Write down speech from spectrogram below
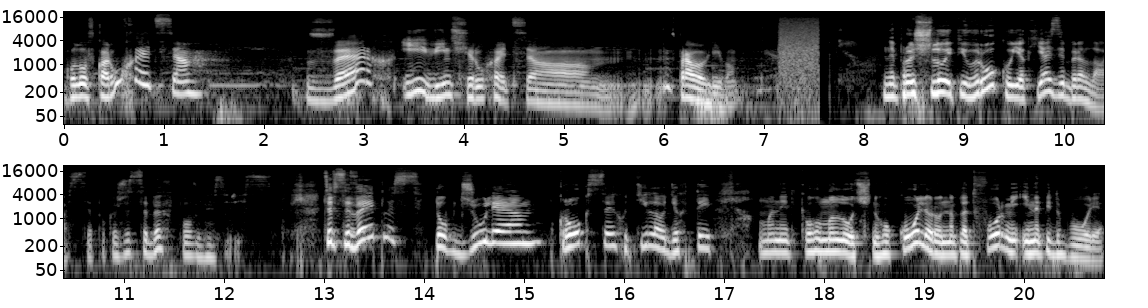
Головка рухається вверх, і він ще рухається вправо-вліво. Не пройшло і півроку, як я зібралася. Покажу себе в повний зріст. Це все Ветлес, топ Джулія, крокси. Хотіла одягти у мене такого молочного кольору на платформі і на підборі.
